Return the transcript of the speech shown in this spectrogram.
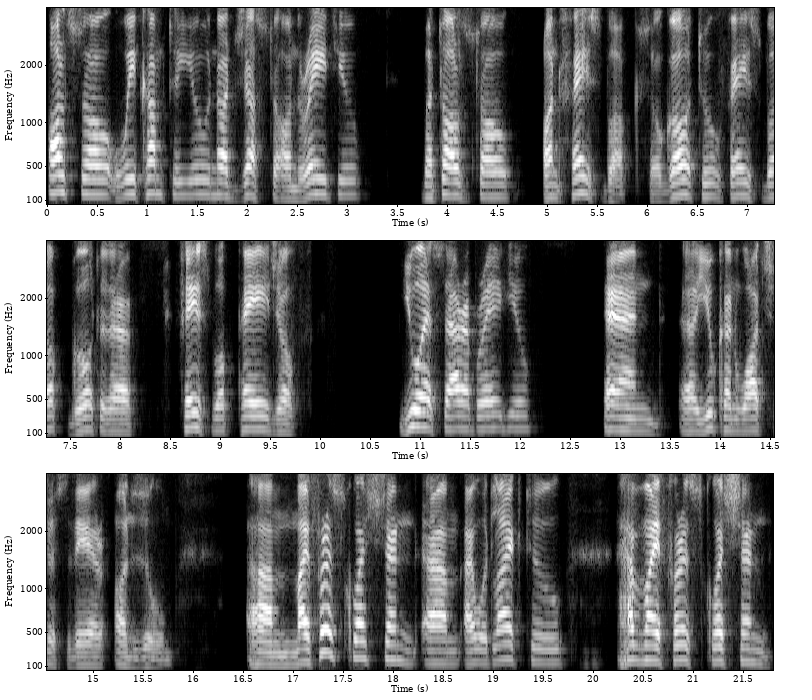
Also, we come to you not just on radio, but also on Facebook. So go to Facebook, go to the Facebook page of US Arab Radio, and uh, you can watch us there on Zoom. Um, my first question, um, I would like to have my first question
